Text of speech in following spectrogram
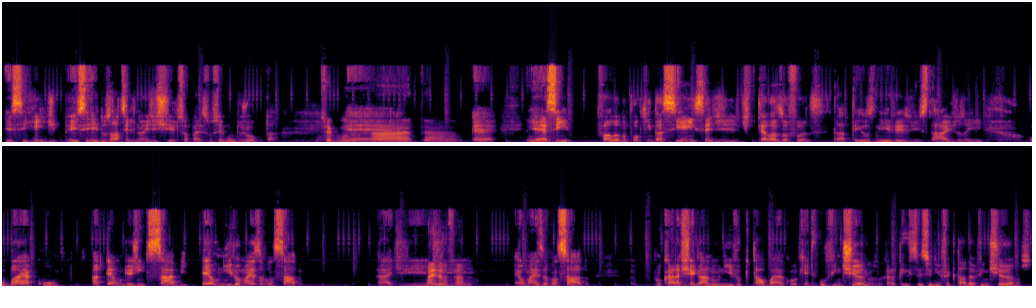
esse rei, de, esse rei dos atos ele não existia, ele só aparece no segundo jogo, tá? Segundo? É... Ah, tá. É. E é assim, falando um pouquinho da ciência de, de Telas of Us, tá? Tem os níveis de estágios aí. O Baiacu, até onde a gente sabe, é o nível mais avançado. Tá? De, mais de... avançado? É o mais avançado. Pro cara chegar no nível que tá o Baiacu aqui, é tipo 20 anos. O cara tem que ter sido infectado há 20 anos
